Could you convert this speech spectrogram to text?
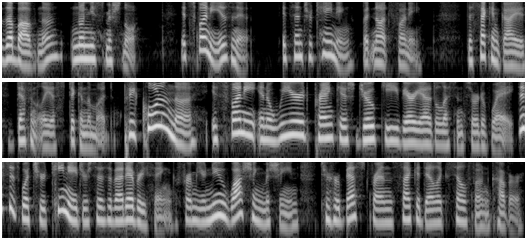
Забавно, но не смешно. It's funny, isn't it? It's entertaining, but not funny. The second guy is definitely a stick in the mud. Прикольно is funny in a weird, prankish, jokey, very adolescent sort of way. This is what your teenager says about everything, from your new washing machine to her best friend's psychedelic cell phone cover.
